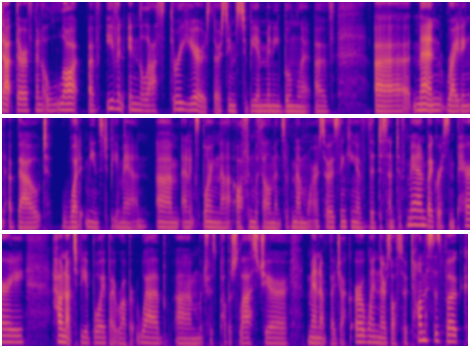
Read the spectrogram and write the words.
that there have been a lot of, even in the last three years, there seems to be a mini boomlet of uh, men writing about what it means to be a man um, and exploring that often with elements of memoir. So I was thinking of The Descent of Man by Grayson Perry, How Not to Be a Boy by Robert Webb, um, which was published last year, Man Up by Jack Urwin. There's also Thomas's book,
